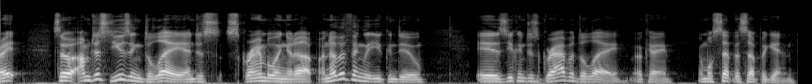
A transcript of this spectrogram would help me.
Right? So I'm just using delay and just scrambling it up. Another thing that you can do is you can just grab a delay, okay, and we'll set this up again.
